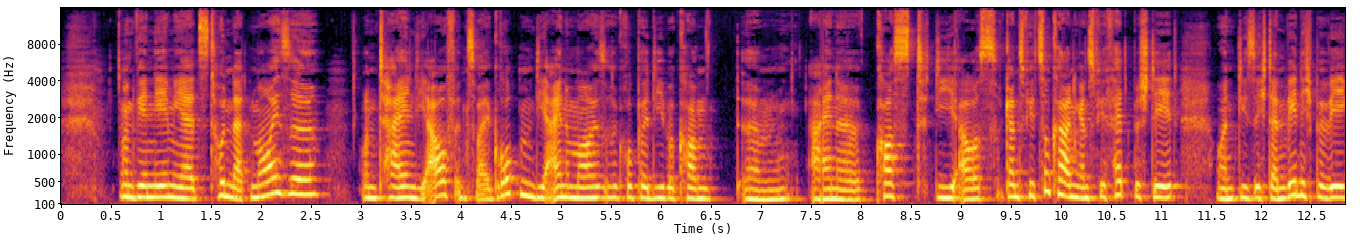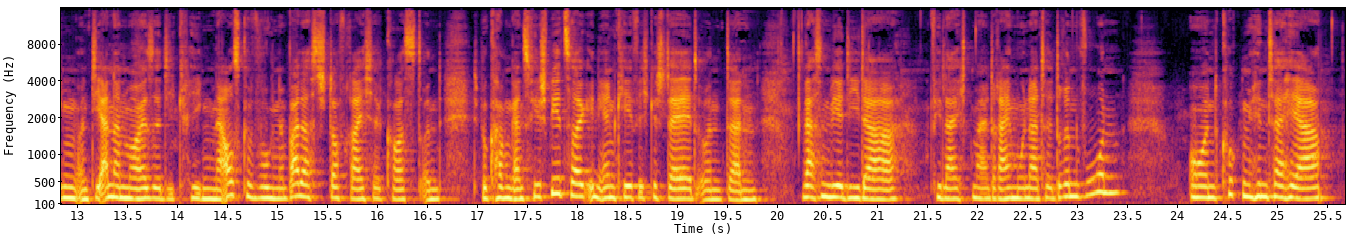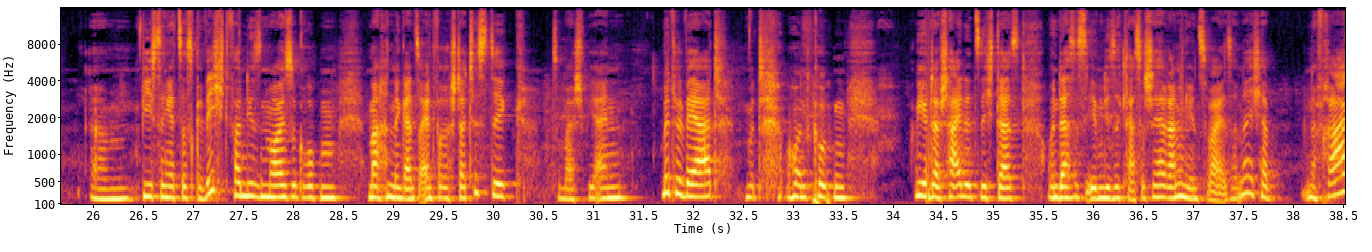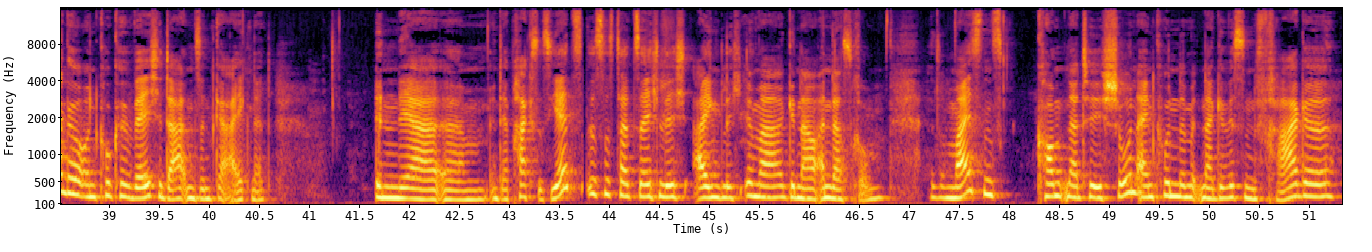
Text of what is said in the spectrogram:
Und wir nehmen jetzt 100 Mäuse und teilen die auf in zwei Gruppen. Die eine Mäusegruppe, die bekommt eine Kost, die aus ganz viel Zucker und ganz viel Fett besteht und die sich dann wenig bewegen. Und die anderen Mäuse, die kriegen eine ausgewogene, ballaststoffreiche Kost und die bekommen ganz viel Spielzeug in ihren Käfig gestellt. Und dann lassen wir die da vielleicht mal drei Monate drin wohnen und gucken hinterher, ähm, wie ist denn jetzt das Gewicht von diesen Mäusegruppen, machen eine ganz einfache Statistik, zum Beispiel einen Mittelwert mit, und gucken, wie unterscheidet sich das? Und das ist eben diese klassische Herangehensweise. Ne? Ich habe eine Frage und gucke, welche Daten sind geeignet. In der, ähm, in der Praxis jetzt ist es tatsächlich eigentlich immer genau andersrum. Also meistens kommt natürlich schon ein Kunde mit einer gewissen Frage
